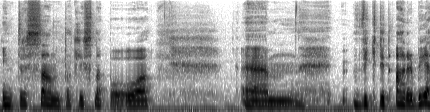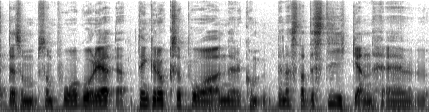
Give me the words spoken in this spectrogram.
Intressant att lyssna på. och Um, viktigt arbete som, som pågår. Jag tänker också på när det kom, den här statistiken. Eh,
